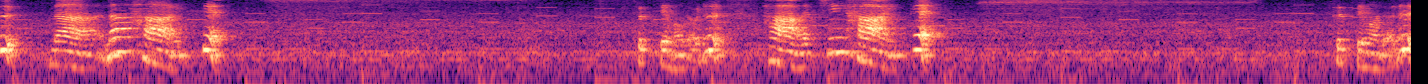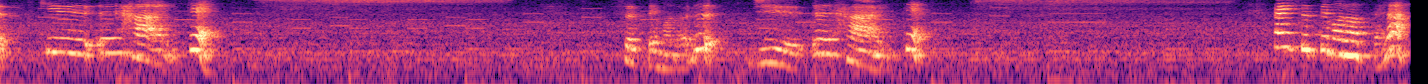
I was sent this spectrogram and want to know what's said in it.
る。7吐いて吸って戻る。8吐いて吸って戻る。9吐いて。吸って戻る。10吐いて。はい吸って戻ったら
